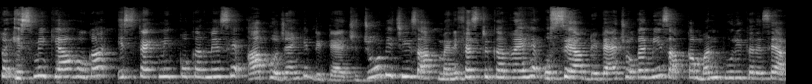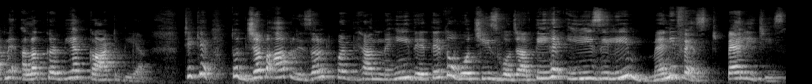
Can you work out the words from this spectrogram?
तो इसमें क्या होगा? इस टेक्निक को करने से आप हो जाएँगे डिटैच जो भी चीज़ आप मैनिफेस्ट कर रहे हैं, उससे आप डिटैच हो गए। मीन्स आपका मन पूरी तरह से आपने अलग कर दिया, काट दिया। ठीक है? तो जब आप रिज़ल्ट पर ध्यान नहीं देते तो वो चीज़ हो जाती है इजीली मैनिफेस्ट पहली चीज़।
